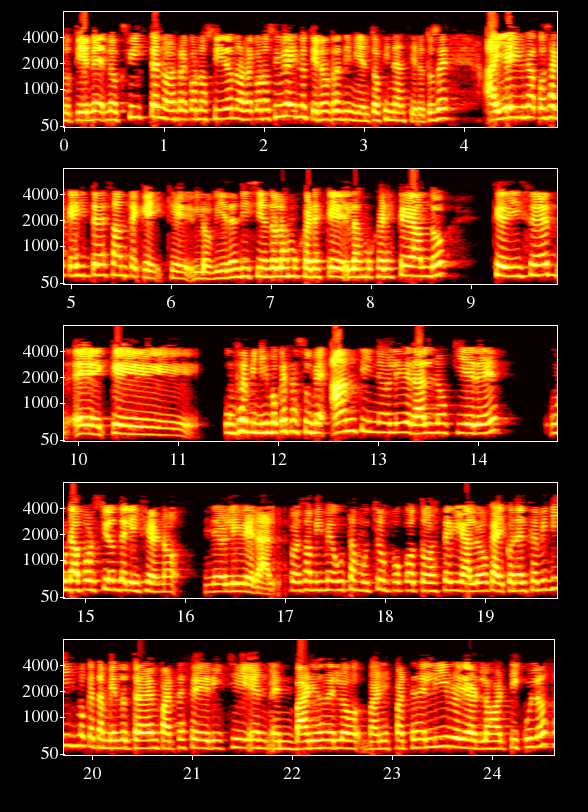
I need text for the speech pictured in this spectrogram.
No tiene, no existe, no es reconocido, no es reconocible y no tiene un rendimiento financiero. Entonces, ahí hay una cosa que es interesante que, que lo vienen diciendo las mujeres que, las mujeres creando, que dicen eh, que un feminismo que se asume anti-neoliberal no quiere una porción del infierno neoliberal. Por eso a mí me gusta mucho un poco todo este diálogo que hay con el feminismo, que también lo trae en parte Federici en, en varios de los, varias partes del libro y de los artículos,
